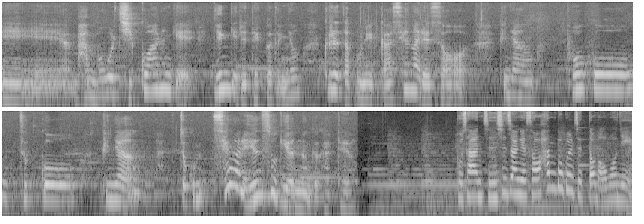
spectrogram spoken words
에, 한복을 짓고 하는 게 연결이 됐거든요. 그러다 보니까 생활에서 그냥 보고 듣고 그냥 조금 생활의 연속이었는 것 같아요. 부산 진시장에서 한복을 짓던 어머니.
